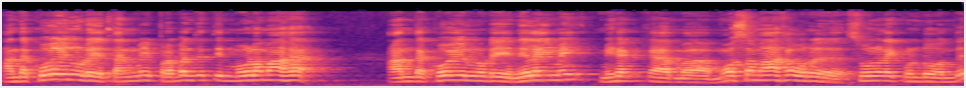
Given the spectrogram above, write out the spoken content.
அந்த கோயிலினுடைய தன்மை பிரபஞ்சத்தின் மூலமாக அந்த கோயிலினுடைய நிலைமை மிக ம- மோசமாக ஒரு சூழ்நிலை கொண்டு வந்து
